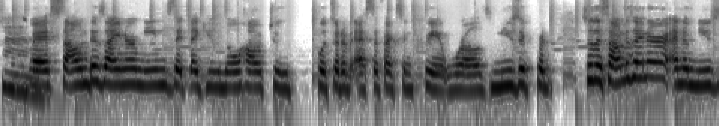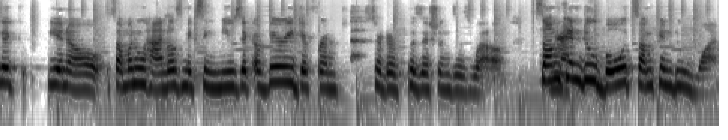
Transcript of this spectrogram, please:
Hmm. where sound designer means that like you know how to put sort of sfx and create worlds music pro- so the sound designer and a music you know someone who handles mixing music are very different sort of positions as well some Right. can do both some can do one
